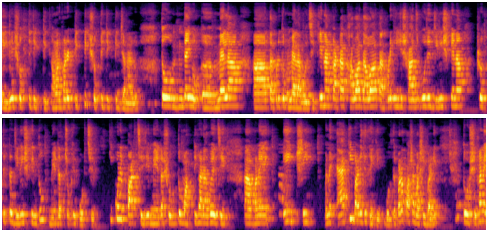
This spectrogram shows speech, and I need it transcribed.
এই রে সত্যি টিকটিক, আমার ঘরের টিকটিক সত্যি টিকটিক জানালো। তো যাই হোক মেলা তারপরে তোমার মেলা বলছি, কেনাকাটা খাওয়া দাওয়া তারপরে এই যে সাজগোজের জিনিস কেনা, প্রত্যেকটা জিনিস কিন্তু মেয়েটার চোখে পড়ছে। কি করে পারছে যে মেয়েটা সদ্য মাতৃহারা হয়েছে? মানে এই সেই মানে একই বাড়িতে থেকে, বলতে পারো পাশাপাশি বাড়ি। তো সেখানে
